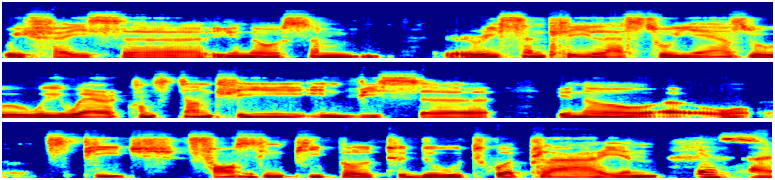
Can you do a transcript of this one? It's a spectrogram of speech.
we face uh, you know some recently last two years we were constantly in this uh, you know uh, speech forcing people to do to apply and Yes. I,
